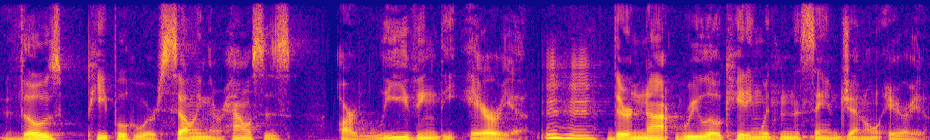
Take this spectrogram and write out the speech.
those people who are selling their houses are leaving the area. Mm-hmm. They're not relocating within the same general area.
